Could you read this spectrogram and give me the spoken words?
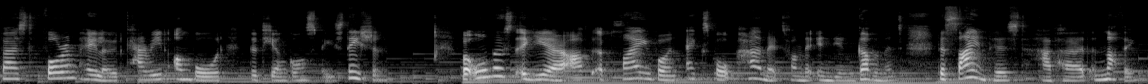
first foreign payload carried on board the Tiangong space station. But almost a year after applying for an export permit from the Indian government, the scientists have heard nothing.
